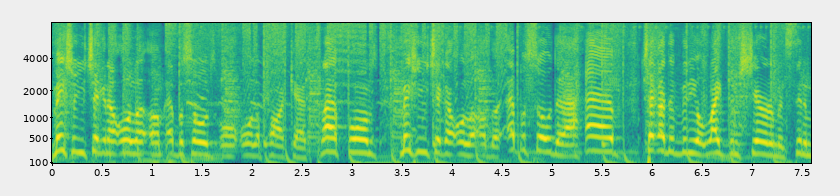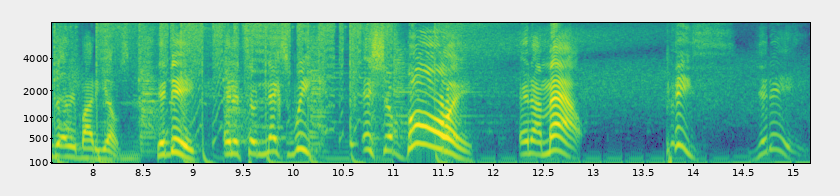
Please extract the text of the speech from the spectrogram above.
Make sure you checking out all the um, episodes on all the podcast platforms. Make sure you check out all the other episodes that I have. Check out the video, like them, share them, and send them to everybody else. You dig? And until next week, it's your boy, and I'm out. Peace. Dig?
